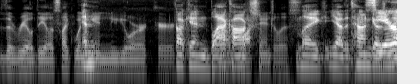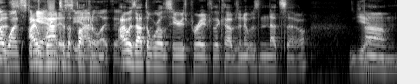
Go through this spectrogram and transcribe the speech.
the real deal. It's like winning in New York or fucking um, Blackhawks. Los Angeles. Like, yeah, the town goes Sierra nuts. wants to I get went out to of the Seattle, fucking. I think. was at the World Series parade for the Cubs, and it was nutso. Yeah, Um,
